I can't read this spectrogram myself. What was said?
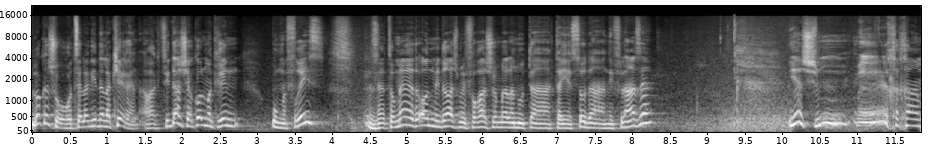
לא קשור, הוא רוצה להגיד על הקרן, אבל צידה שהכל מקרין ומפריס, זאת אומרת עוד מדרש מפורש שאומר לנו את היסוד הנפלא הזה. יש חכם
